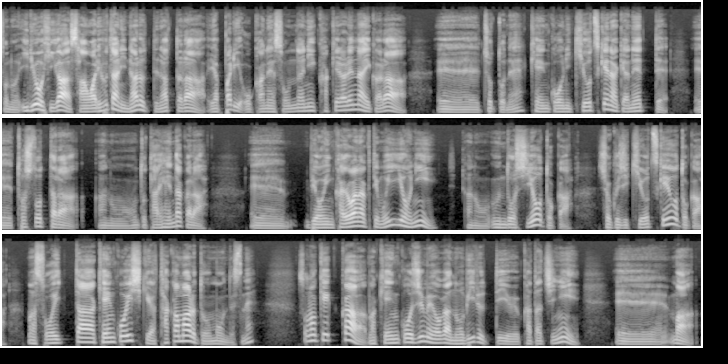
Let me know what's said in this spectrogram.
その医療費が3割負担になるってなったらやっぱりお金そんなにかけられないから、えー、ちょっとね健康に気をつけなきゃねって、えー、年取ったらあの本当大変だから、えー、病院通わなくてもいいようにあの運動しようとか食事気をつけようとか、まあ、そういった健康意識が高まると思うんですね。その結果、まあ、健康寿命が伸びるっていう形に、えー、まあ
